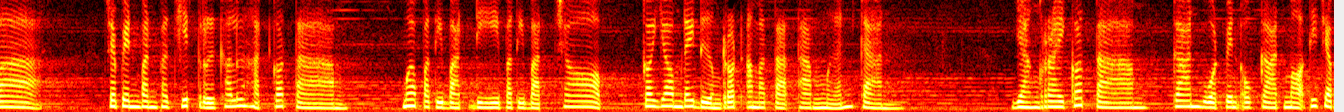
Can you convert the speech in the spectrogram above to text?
ว่า จะเป็นบรรพชิตหรือขลือหัดก็ตาม เมื่อปฏิบัติดีปฏิบัติชอบ ก็ย่อมได้ดื่มรสอมตะธรรมเหมือนกัน อย่างไรก็ตาม การบวชเป็นโอกาสเหมาะที่จะ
